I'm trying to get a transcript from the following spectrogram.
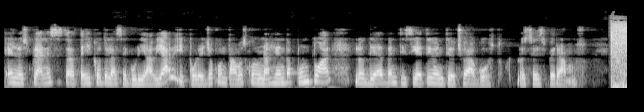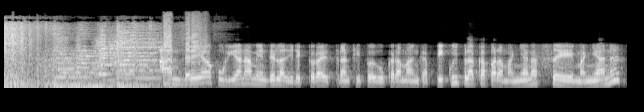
en los planes estratégicos de la seguridad vial y por ello contamos con una agenda puntual los días 27 y 28 de agosto. Los esperamos. Andrea Juliana Méndez, la directora de tránsito de Bucaramanga. Pico y placa para mañana, mañana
